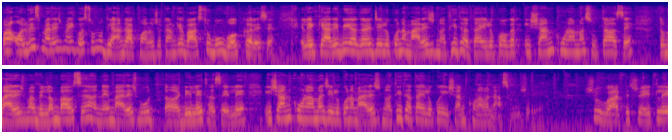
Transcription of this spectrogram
પણ ઓલવેઝ મેરેજમાં એક વસ્તુનું ધ્યાન રાખવાનું છે, કારણ કે વાસ્તુ બહુ વર્ક કરે છે. એટલે ક્યારે બી અગર જે લોકોના મેરેજ નથી થતા, એ લોકો અગર ઈશાન ખૂણામાં સૂતા હશે, તો મેરેજમાં વિલંબ આવશે અને મેરેજ બહુ ડિલે થશે. એટલે ઈશાન ખૂણામાં જે લોકોના મેરેજ નથી થતા, એ લોકો ઈશાન ખૂણામાં ના સૂવું જોઈએ. શું વાત છે? એટલે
